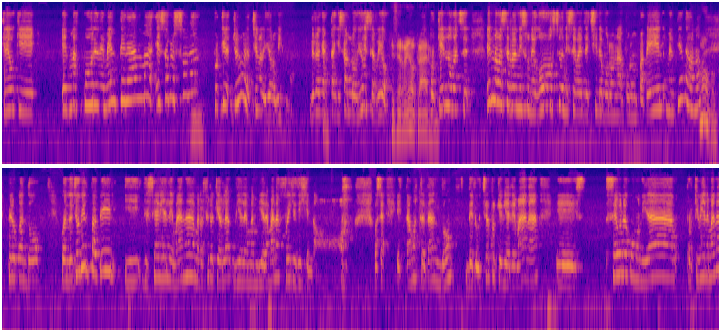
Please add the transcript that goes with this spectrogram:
creo que es más pobre de mente, de alma, esa persona, porque yo a Chino le dio lo mismo Yo creo que hasta quizás lo vio y se rió. Y se rió, claro. Porque él no va a ser, él no va a cerrar ni su negocio, ni se va a ir de Chile por una por un papel, ¿me entiendes o no? Pero cuando cuando yo vi el papel y decía vía alemana, me refiero a que hablar vía alemana, vía alemana fue, yo dije, no, o sea, estamos tratando de luchar porque Vía Alemana sea una comunidad, porque Vía Alemana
